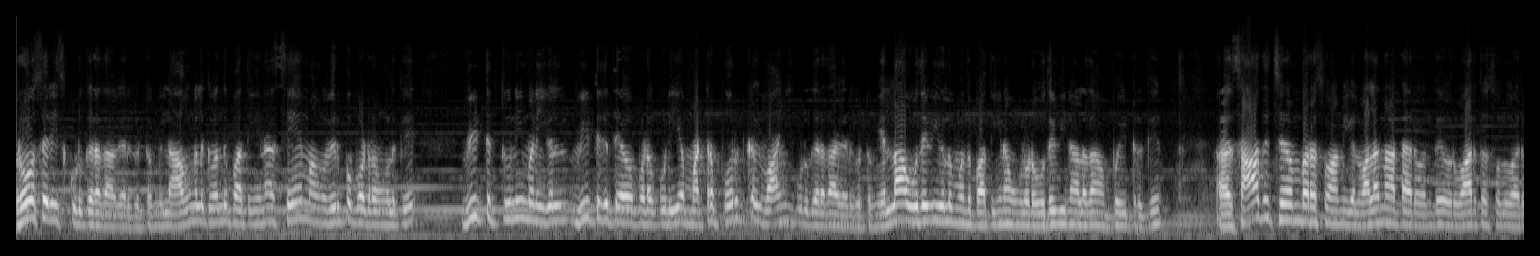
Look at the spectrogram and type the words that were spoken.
குரோசரிஸ் கொடுக்கறதாக இருக்கட்டும் இல்லை அவங்களுக்கு வந்து பார்த்தீங்கன்னா சேம் அவங்க விருப்பப்படுறவங்களுக்கு வீட்டு துணிமணிகள் வீட்டுக்கு தேவைப்படக்கூடிய மற்ற பொருட்கள் வாங்கி கொடுக்கறதாக இருக்கட்டும். எல்லா உதவிகளும் வந்து பார்த்தீங்கன்னா உங்களோட உதவினால தான் போயிட்டு இருக்கு. சாது சிதம்பர சுவாமிகள் வளநாட்டார் வந்து ஒரு வார்த்தை சொல்லுவார்.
